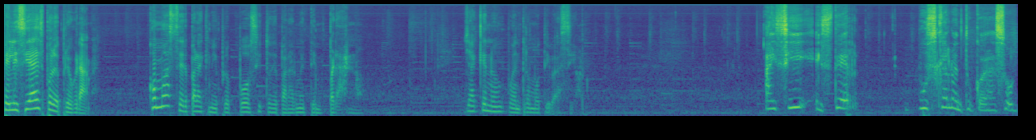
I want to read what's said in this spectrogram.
Felicidades por el programa. ¿Cómo hacer para que mi propósito de pararme temprano, ya que no encuentro motivación? Ay, sí, Esther, búscalo en tu corazón.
